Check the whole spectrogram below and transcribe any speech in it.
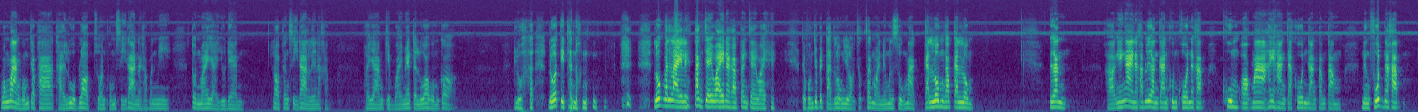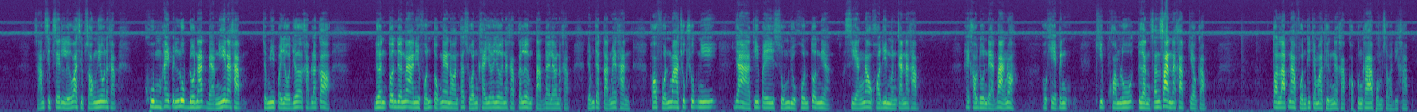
ว่างๆผมจะพาถ่ายรูปรอบสวนผมสีด้านนะครับ มันมีต้นไม้ใหญ่อยู่แดน รอบทั้งสีด้านเลยนะครับ พยายามเก็บไว้แม้แต่รั้วผมก็ รั้วรั้วติดถนนลกบันไลเลย ตั้งใจไว้นะครับ ตั้งใจไว้ แต่ผมจะไปตัดลงอยู่หรอกสักหน่อยหนึงมันสูงมาก กันลมครับ กันลม เตือนอง่าย ๆนะครับ เรื่องการคุมโคนนะครับ คุมออกมาให้ห่างจากโคนอย่างต่ำๆหนึ่งฟุตนะครับสามสิบเซนหรือว่าสิบสองนิ้วนะครับ คุมให้เป็นรูปโดนัทแบบนี้นะครับ จะมีประโยชน์เยอะครับ แล้วก็ เดือนต้นเดือนหน้านี่ฝนตกแน่นอน ถ้าสวนใครเยอะๆนะครับ ก็เริ่มตัดได้แล้วนะครับ เดี๋ยวมันจะตัดไม่ทัน พอฝนมาชุกๆนี้หญ้าที่ไปสุมอยู่โคนต้นเนี่ย เสียงเน่าคอดินเหมือนกันนะครับ ให้เขาโดนแดดบ้างเนาะโอเค เป็นคลิปความรู้เตือนสั้น ๆ นะครับ เกี่ยวกับตอนรับหน้าฝนที่จะมาถึงนะครับ ขอบคุณครับผมสวัสดีครับ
